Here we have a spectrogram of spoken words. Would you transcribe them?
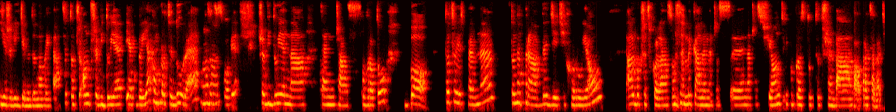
jeżeli idziemy do nowej pracy, to czy on przewiduje jakby jaką procedurę, w mhm. cudzysłowie, przewiduje na ten czas powrotu, bo to, co jest pewne, to naprawdę dzieci chorują, albo przedszkola są zamykane na czas, na czas świąt i po prostu to trzeba opracować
